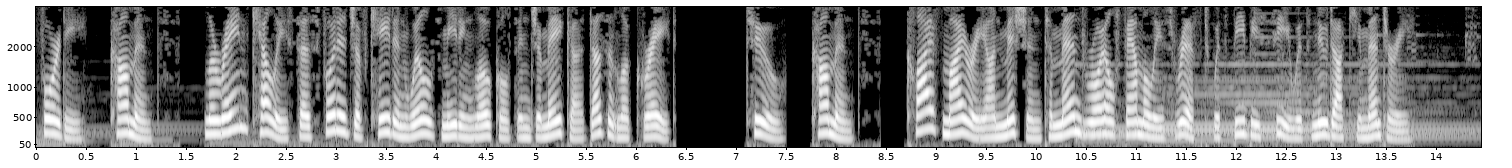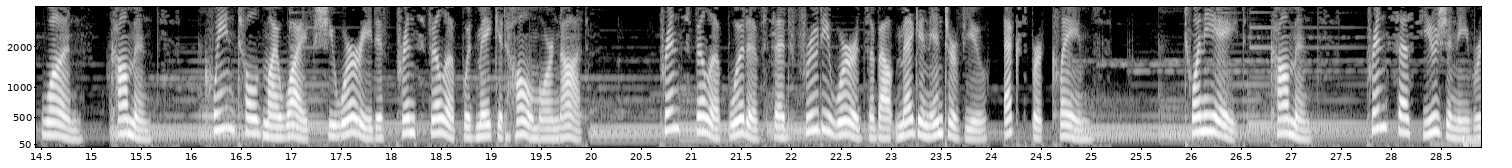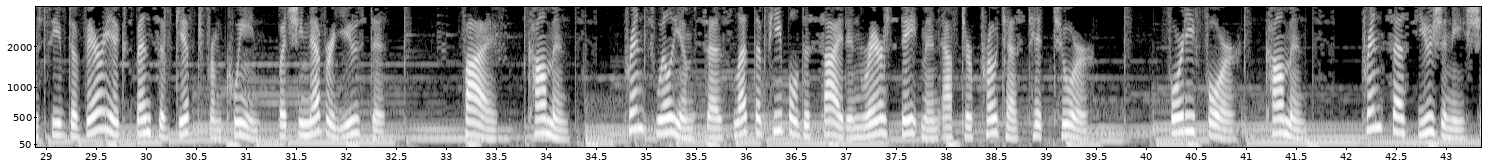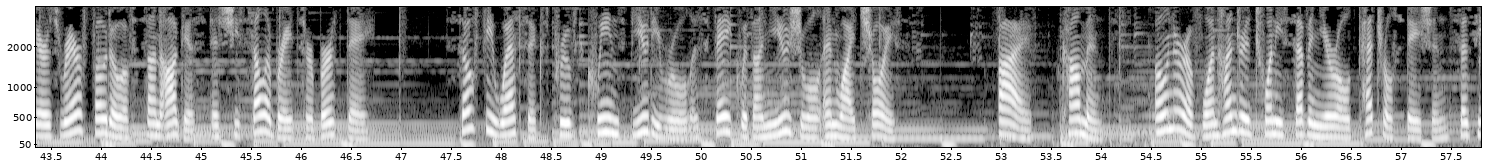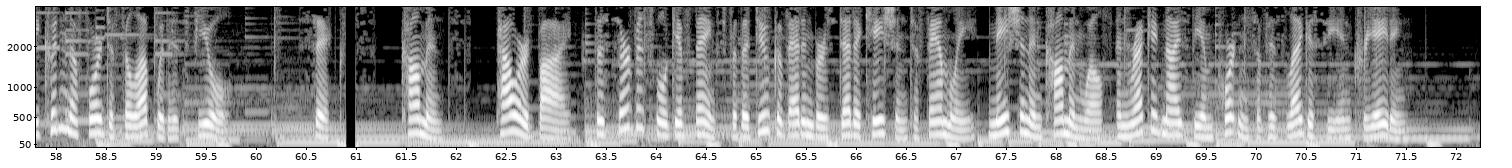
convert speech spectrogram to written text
40. Comments. Lorraine Kelly says footage of Kate and Wills meeting locals in Jamaica doesn't look great. 2. Comments. Clive Myrie on mission to mend royal family's rift with BBC with new documentary. 1. Comments. Queen told my wife she worried if Prince Philip would make it home or not. Prince Philip would have said fruity words about Meghan interview, expert claims. 28. Comments. Princess Eugenie received a very expensive gift from Queen, but she never used it. 5. Comments. Prince William says let the people decide in rare statement after protest hit tour. 44. Comments. Princess Eugenie shares rare photo of son August as she celebrates her birthday. Sophie Wessex proves Queen's beauty rule is fake with unusual NY choice. 5. Comments. Owner of 127-year-old petrol station says he couldn't afford to fill up with his fuel. 6. Comments. Powered by. The service will give thanks for the Duke of Edinburgh's dedication to family, nation and commonwealth and recognize the importance of his legacy in creating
